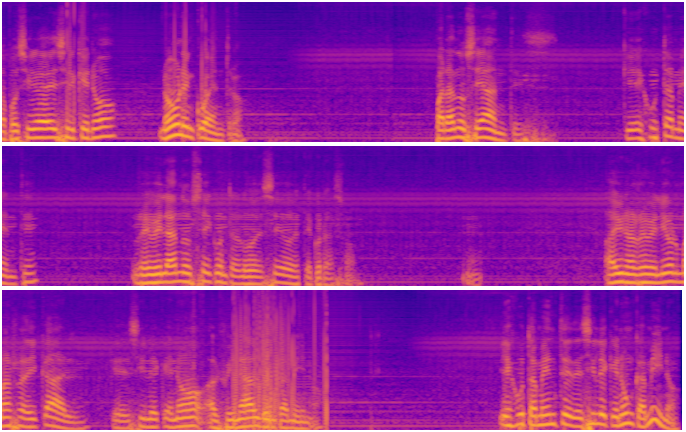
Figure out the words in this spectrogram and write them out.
la posibilidad de decir que no, no un encuentro, parándose antes, que es justamente rebelándose contra los deseos de este corazón. ¿Eh? Hay una rebelión más radical que decirle que no al final de un camino. Y es justamente decirle que no a un camino.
